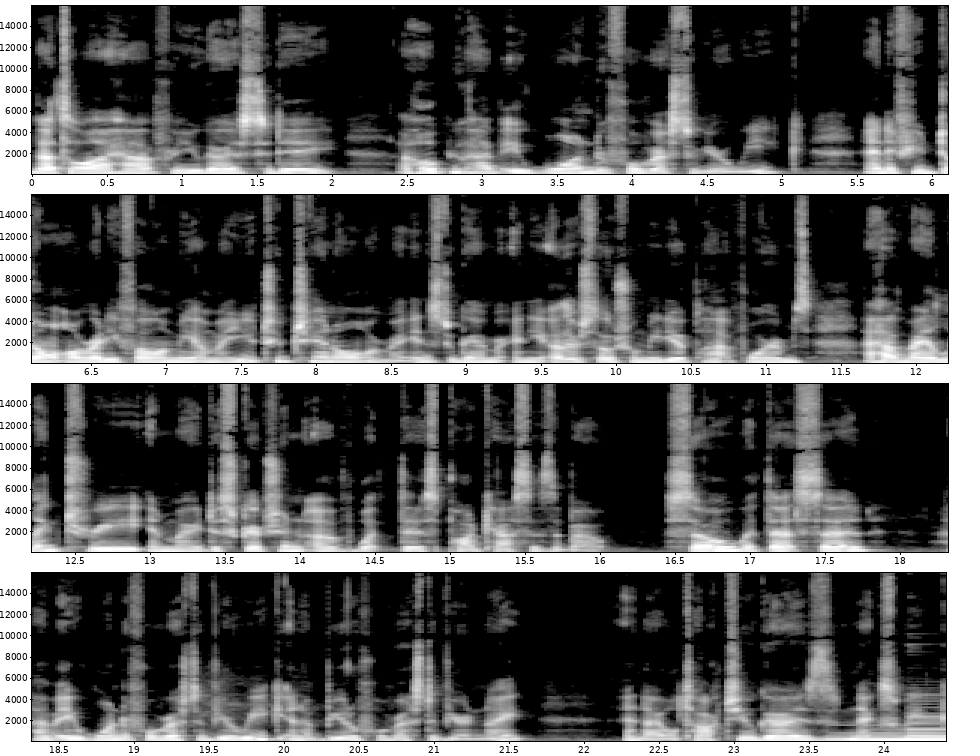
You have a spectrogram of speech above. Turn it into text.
That's all I have for you guys today. I hope you have a wonderful rest of your week And if you don't already follow me on my YouTube channel or my Instagram or any other social media platforms, I have my link tree in my description of what this podcast is about. So, with that said, have a wonderful rest of your week and a beautiful rest of your night. And I will talk to you guys next week.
